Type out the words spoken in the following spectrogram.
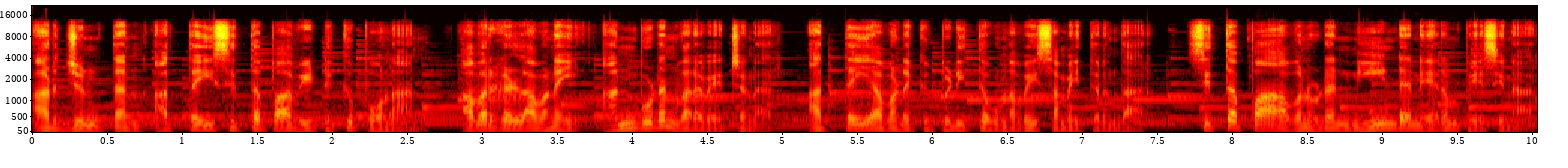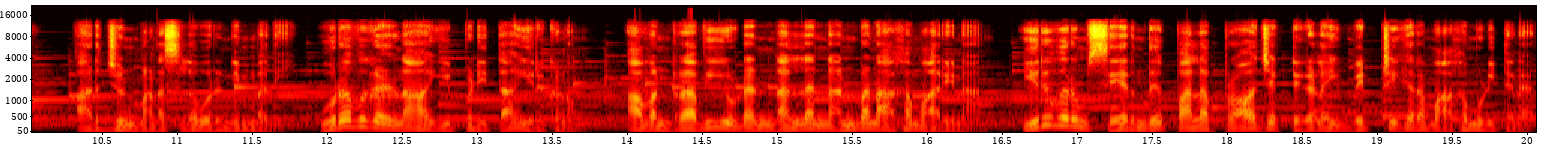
அர்ஜுன் தன் அத்தை சித்தப்பா வீட்டுக்கு போனான். அவர்கள் அவனை அன்புடன் வரவேற்றனர். அத்தை அவனுக்கு பிடித்த உணவை சமைத்திருந்தார். சித்தப்பா அவனுடன் நீண்ட நேரம் பேசினார். அர்ஜுன் மனசுல ஒரு நிம்மதி. உறவுகள்னா இப்படித்தான் இருக்கணும். அவன் ரவியுடன் நல்ல நண்பனாக மாறினான். இருவரும் சேர்ந்து பல ப்ராஜெக்டுகளை வெற்றிகரமாக முடித்தனர்.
